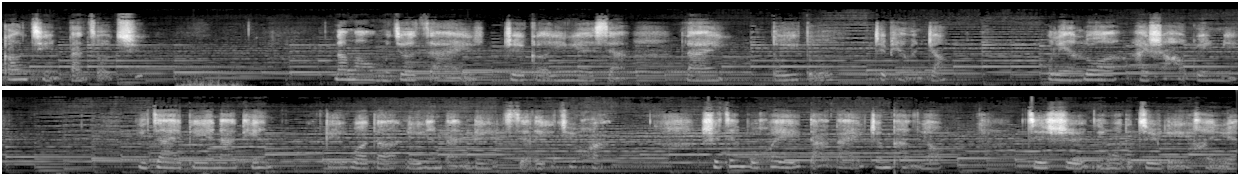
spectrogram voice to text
钢琴伴奏曲。那么我们就在这个音乐下来读一读这篇文章。不联络还是好闺蜜。你在毕业那天给我的留言板里写了一句话：“时间不会打败真朋友，即使你我的距离很远。”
